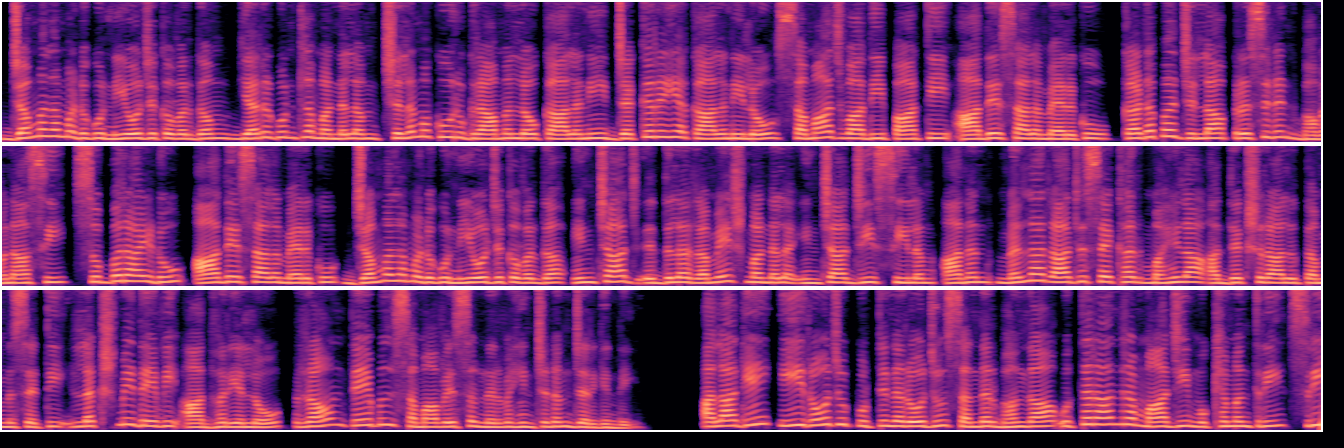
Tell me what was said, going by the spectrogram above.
జమ్మలమడుగు నియోజకవర్గం ఎర్రగుంట్ల మండలం చిలమకూరు గ్రామంలో కాలనీ జక్కరయ్య కాలనీలో సమాజ్వాదీ పార్టీ ఆదేశాల మేరకు కడప జిల్లా ప్రెసిడెంట్ భవనాసి సుబ్బరాయుడు ఆదేశాల మేరకు జమ్మలమడుగు నియోజకవర్గ ఇన్ఛార్జ్ ఇద్దుల రమేష్ మండల ఇన్ఛార్జీ శీలం ఆనంద్ మెల్ల రాజశేఖర్ మహిళా అధ్యక్షురాలు తమ్మిశెట్టి లక్ష్మీదేవి ఆధ్వర్యంలో రౌండ్ టేబుల్ సమావేశం నిర్వహించడం జరిగింది. అలాగే ఈ రోజు పుట్టినరోజు సందర్భంగా ఉత్తరాంధ్ర మాజీ ముఖ్యమంత్రి శ్రీ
